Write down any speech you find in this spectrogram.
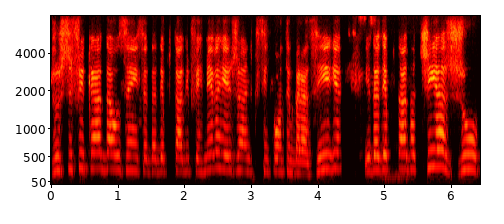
Justificada a ausência da deputada enfermeira Rejane, que se encontra em Brasília, e da deputada Tia Ju,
